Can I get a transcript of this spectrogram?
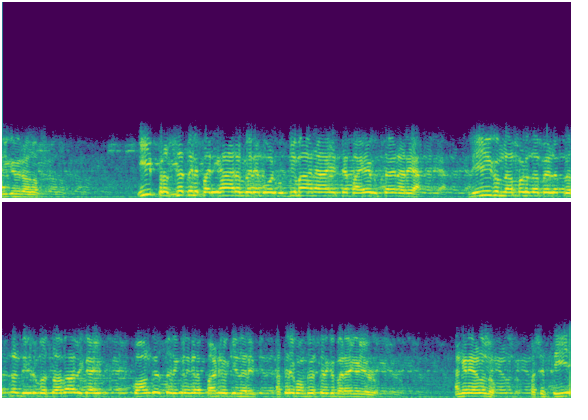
ലീഗ് വിരോധം. ഈ പ്രശ്നത്തിന് പരിഹാരം വരുമ്പോൾ ബുദ്ധിമാനായ എന്റെ പഴയ ഉത്തരൻ അറിയാം. ലീഗും നമ്മളും തമ്മിലുള്ള പ്രശ്നം തീരുമ്പോൾ സ്വാഭാവികമായും കോൺഗ്രസ് ഇങ്ങനെ പണി വെക്കുന്നവരും അത്രേ കോൺഗ്രസ്സുകാർക്ക് പറയാൻ കഴിയുള്ളൂ. അങ്ങനെയാണല്ലോ. പക്ഷെ സി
